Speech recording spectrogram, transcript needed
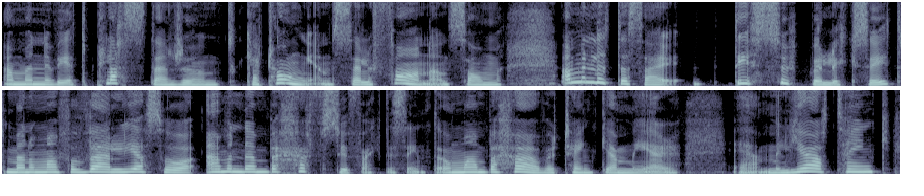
ja, men ni vet, plasten runt kartongen, cellofanen som ja, men lite så här, det är superlyxigt, men om man får välja så ja, men den behövs ju faktiskt inte. Och man behöver tänka mer eh, miljötänk.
